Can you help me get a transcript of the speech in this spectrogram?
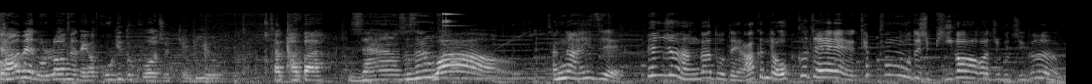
다음에 놀러 오면 내가 고기도 구워줄게, 미유. 자, 봐봐. ዛ자자. 와우. 장난 아니지? 펜션 안 가도 돼. 아, 근데 엊그제 태풍 오듯이 비가 와가지고 지금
